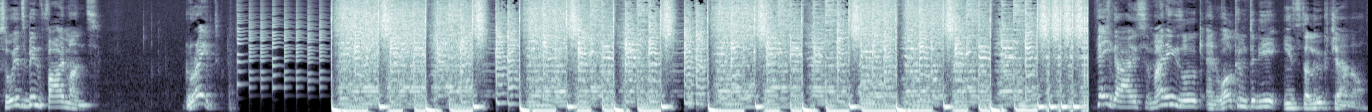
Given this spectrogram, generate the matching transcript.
So it's been 5 months. Great! Hey guys, my name is Luke and welcome to the InstaLuke channel.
